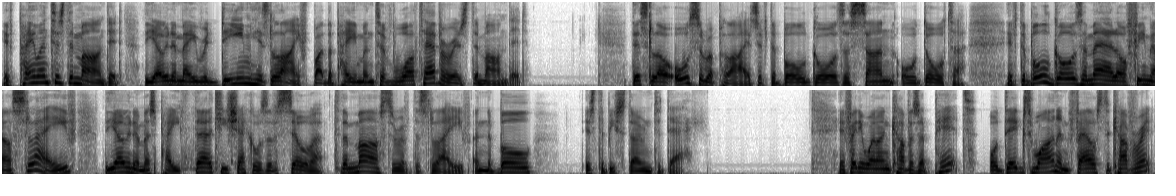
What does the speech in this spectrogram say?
if payment is demanded, the owner may redeem his life by the payment of whatever is demanded. This law also applies if the bull gores a son or daughter. If the bull gores a male or female slave, the owner must pay 30 shekels of silver to the master of the slave, and the bull is to be stoned to death. If anyone uncovers a pit or digs one and fails to cover it,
